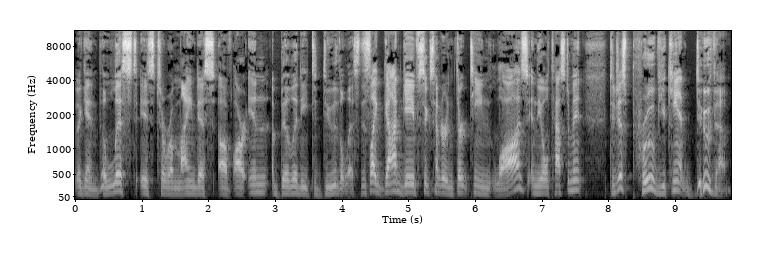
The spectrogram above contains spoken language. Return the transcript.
again, the list is to remind us of our inability to do the list. It's like God gave 613 laws in the Old Testament to just prove you can't do them.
